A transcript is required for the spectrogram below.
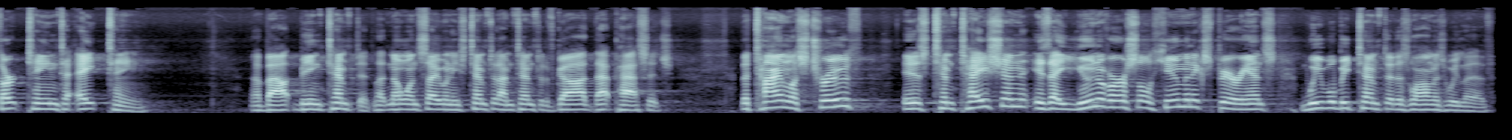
13 to 18 about being tempted. Let no one say when he's tempted, I'm tempted of God. That passage. The timeless truth is temptation is a universal human experience. We will be tempted as long as we live.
